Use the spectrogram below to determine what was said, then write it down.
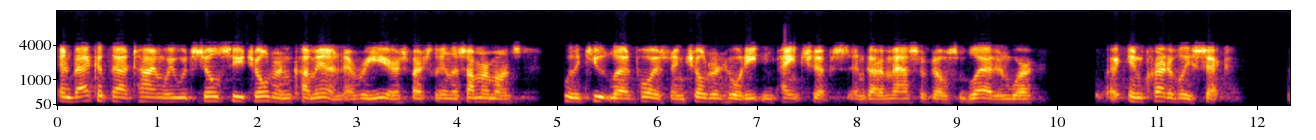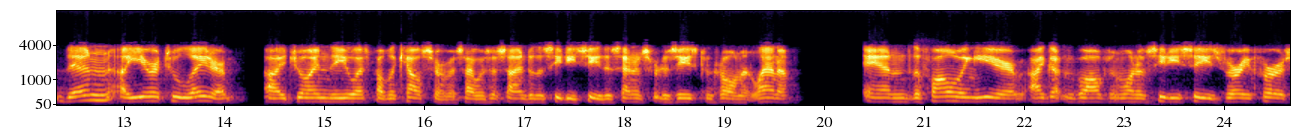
and back at that time, we would still see children come in every year, especially in the summer months, with acute lead poisoning, children who had eaten paint chips and got a massive dose of lead and were uh, incredibly sick. Then, a year or two later, I joined the U.S. Public Health Service. I was assigned to the CDC, the Centers for Disease Control in Atlanta. And the following year, I got involved in one of CDC's very first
